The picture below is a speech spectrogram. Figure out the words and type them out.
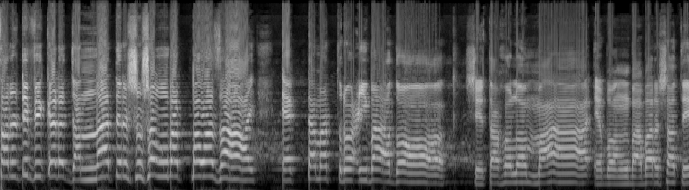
সার্টিফিকেট জান্নাতের সুসংবাদ পাওয়া যায়। একটা মাত্র ইবাদত, সেটা হলো মা এবং বাবার সাথে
